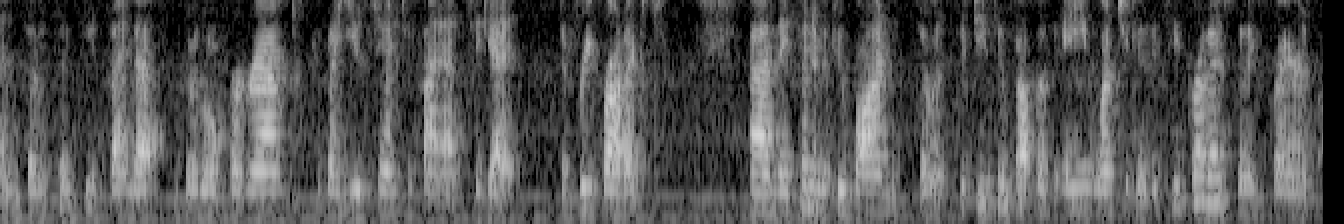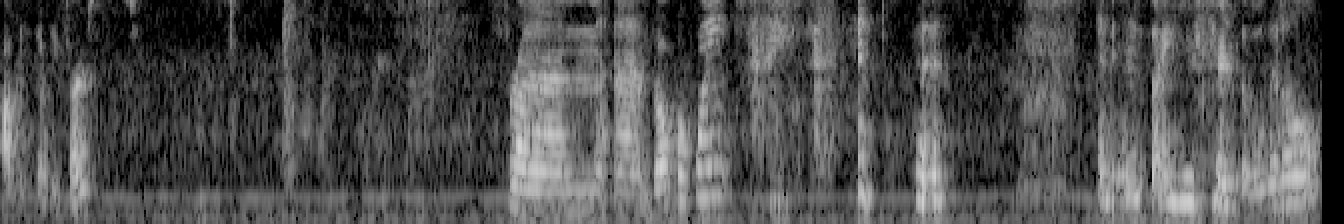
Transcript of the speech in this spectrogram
and so since he's signed up for their little program, because I used him to sign up to get the free product, um, they send him a coupon, so it's 50 cents off of any one Chicken of the Sea product that expires August 31st. From um, Vocalpoint, they sent this, and inside here there's a little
